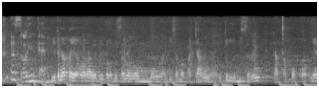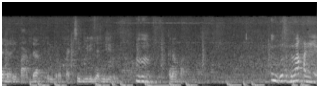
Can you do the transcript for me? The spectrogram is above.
Ngeselin kan? Ya kenapa ya orang itu kalau misalnya ngomong lagi sama pacarnya itu lebih sering kata pokoknya daripada introspeksi dirinya sendiri. Hmm. kenapa? Hmm, gue sambil makan ini.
